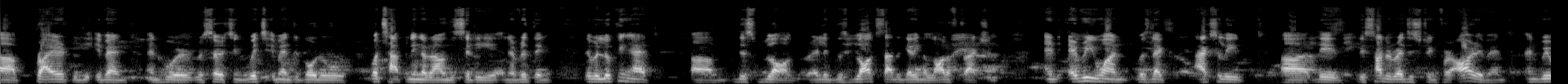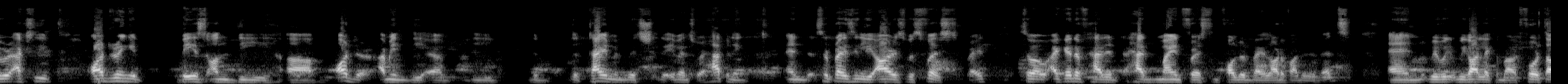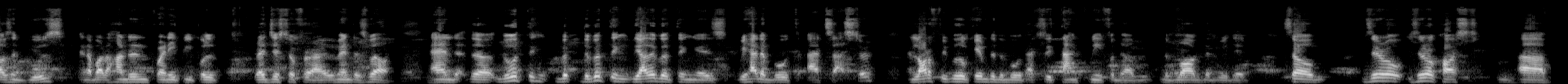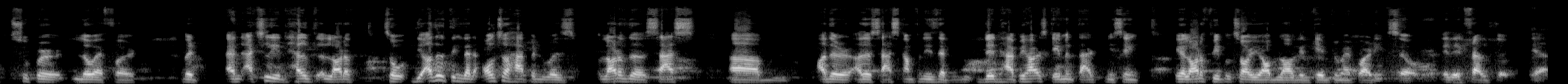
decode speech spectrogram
uh, prior to the event and who were researching which event to go to, what's happening around the city, and everything. They were looking at um, this blog, right? Like this blog started getting a lot of traction, and everyone was like, actually, uh, they they started registering for our event, and we were actually ordering it based on the uh, order. I mean, the, uh, the the the time in which the events were happening, and surprisingly, ours was first, right? So I kind of had it had mine first and followed by a lot of other events and we, we got like about 4,000 views and about 120 people register for our event as well. And the good thing, the good thing, the other good thing is we had a booth at SaaStr and A lot of people who came to the booth actually thanked me for the, the blog that we did. So zero, zero cost, uh, super low effort, but, and actually it helped a lot of, so the other thing that also happened was a lot of the SaaS, um, other other SaaS companies that did happy hours came and thanked me saying, "Hey, a lot of people saw your blog and came to my party, so it, it felt good." Yeah.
